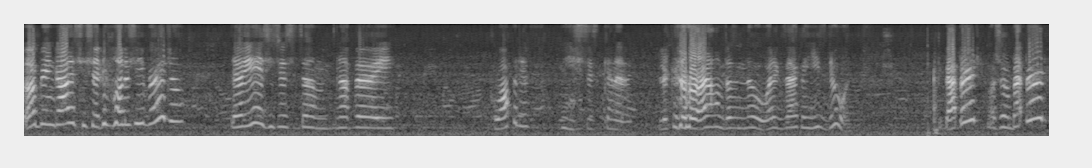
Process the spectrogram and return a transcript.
Well, Green Goddess, he said he wanted to see Vergil. There he is. He's just um not very cooperative. He's just kind of looking around, doesn't know what exactly he's doing. Batbird? Show him Batbird?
